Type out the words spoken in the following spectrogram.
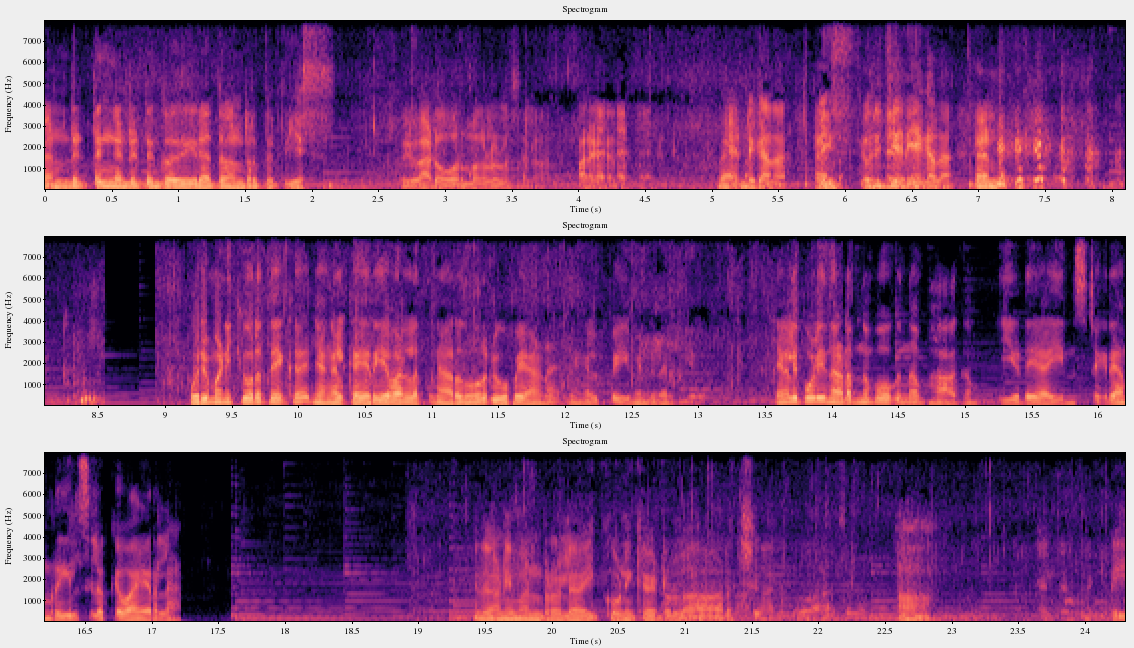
കണ്ടിട്ട് കണ്ടിട്ട് കൊതിരാത്ത വണ്ടത്തെത്തി യെസ് ഒരുപാട് ഓർമ്മകളുള്ള സ്ഥലമാണ്. പറയട്ടെ രണ്ട് കഥ. പ്ലീസ് ഒരു ചെറിയ കഥ. വേണ്ട. ഒരു മണിക്കൂറത്തേക്ക് ഞങ്ങൾ കയറിയ വള്ളത്തിന് അറുന്നൂറ് രൂപയാണ് ഞങ്ങൾ പേയ്മെന്റ് നൽകിയത്. ഞങ്ങളിപ്പോൾ ഈ നടന്നു പോകുന്ന ഭാഗം ഈയിടെയായി ഇൻസ്റ്റഗ്രാം റീൽസിലൊക്കെ വൈറലാണ് ഇതാണ് ഈ മൺട്രോയിലെ ഐക്കോണിക് ആയിട്ടുള്ള ആർച്ച് ആ. ഈ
